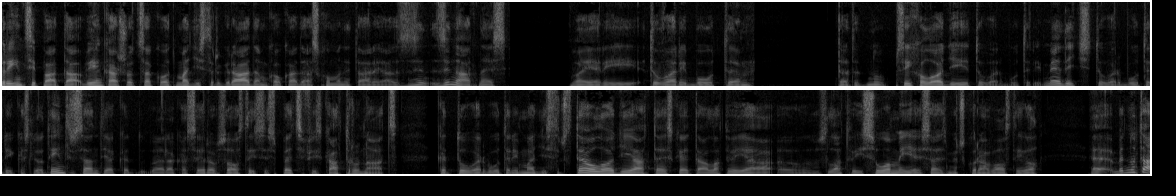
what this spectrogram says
principā tā vienkāršot sakot, maģistra grādam kaut kādās humanitārajās zinātnēs vai arī tu vari būt tātad, nu, psiholoģija, tu vari būt arī mediķis, tu vari būt arī kas ļoti interesanti, ja, kad vairākās Eiropas valstīs ir specifiski atrunāts, ka tu vari būt arī maģistrs teoloģijā, tā skaitā Latvijā, uz Latviju, Somiju, es aizmirsu, kurā valstī vēl. Eh, bet nu tā,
